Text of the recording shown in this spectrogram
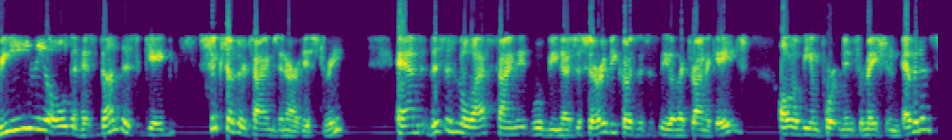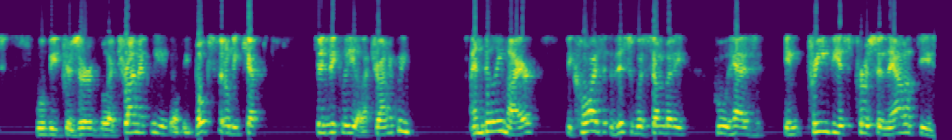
really old and has done this gig six other times in our history. And this is the last time it will be necessary because this is the electronic age. All of the important information and evidence will be preserved electronically. There'll be books that'll be kept physically, electronically. And Billy Meier, because this was somebody who has in previous personalities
